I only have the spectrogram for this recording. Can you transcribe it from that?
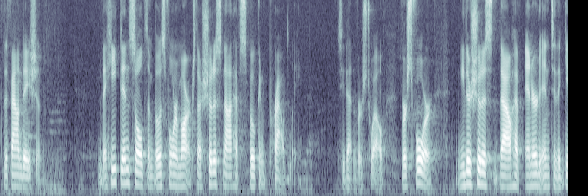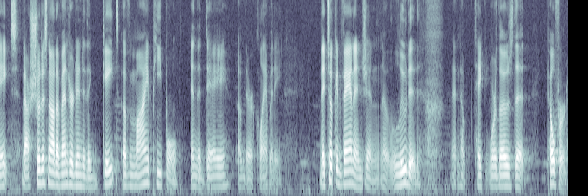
to the foundation the heaped insults and boastful remarks, thou shouldest not have spoken proudly. See that in verse 12. Verse 4 Neither shouldest thou have entered into the gate. Thou shouldest not have entered into the gate of my people in the day of their calamity. They took advantage and looted, and take, were those that pilfered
